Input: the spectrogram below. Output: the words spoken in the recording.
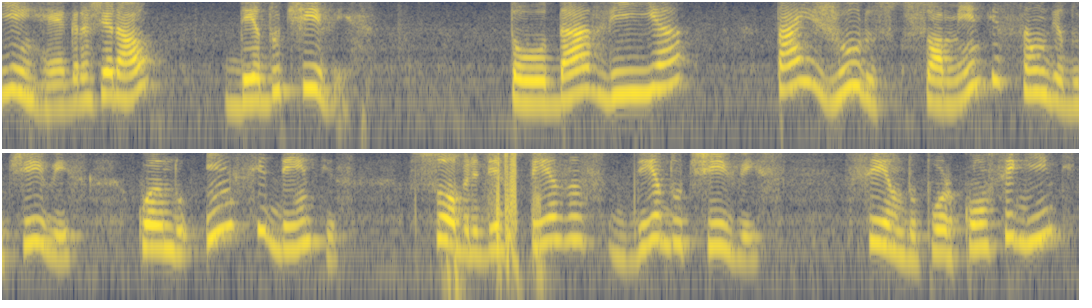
e, em regra geral, dedutíveis. Todavia, tais juros somente são dedutíveis quando incidentes sobre despesas dedutíveis, sendo, por conseguinte,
